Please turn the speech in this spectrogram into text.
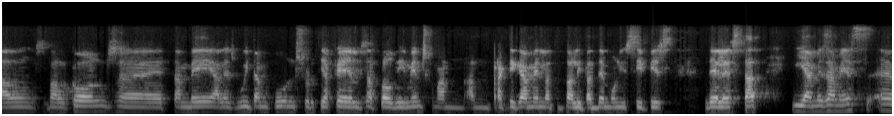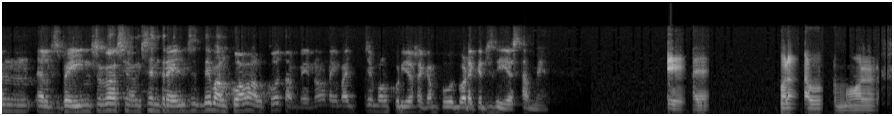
als balcons, eh, també a les 8 en punt sortir a fer els aplaudiments com en, en pràcticament la totalitat de municipis de l'Estat i a més a més eh, els veïns relacionant-se entre ells de balcó a balcó també, no? Una imatge molt curiosa que hem pogut veure aquests dies també. Sí, molt, molt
